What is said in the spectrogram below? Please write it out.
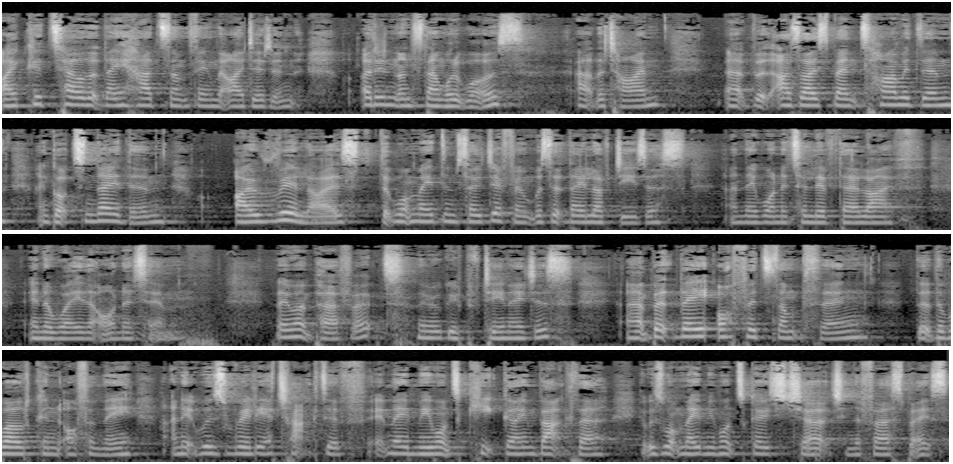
I could tell that they had something that I didn't. I didn't understand what it was at the time, uh, but as I spent time with them and got to know them, I realized that what made them so different was that they loved Jesus and they wanted to live their life in a way that honored him. They weren't perfect, they were a group of teenagers, uh, but they offered something that the world can offer me, and it was really attractive. It made me want to keep going back there. It was what made me want to go to church in the first place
